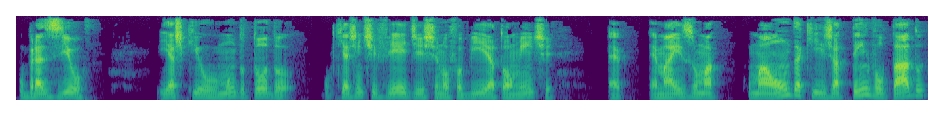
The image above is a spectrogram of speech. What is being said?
o Brasil e acho que o mundo todo, o que a gente vê de xenofobia atualmente é, é mais uma, uma onda que já tem voltado,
